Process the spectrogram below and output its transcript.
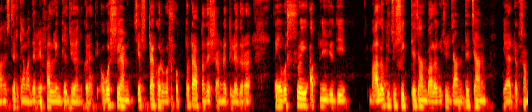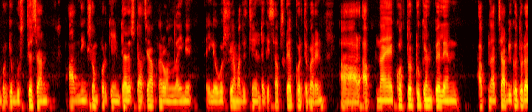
মানুষদেরকে আমাদের রেফার লিংকে জয়েন করাতে। অবশ্যই আমি চেষ্টা করব সত্যটা আপনাদের সামনে তুলে ধরার। তাই অবশ্যই আপনি যদি ভালো কিছু শিখতে চান, ভালো কিছু জানতে চান, এয়ারড্রপ সম্পর্কে বুঝতে চান, আর্নিং সম্পর্কে ইন্টারেস্ট আছে আপনার অনলাইনে, তাইলে অবশ্যই আমাদের চ্যানেলটাকে সাবস্ক্রাইব করতে পারেন। আর আপনায় কত টোকেন পেলেন, আপনার চাবি কতটা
